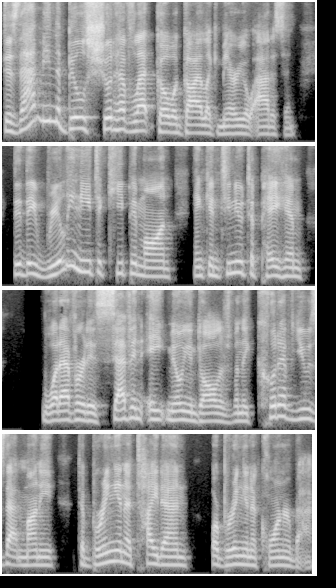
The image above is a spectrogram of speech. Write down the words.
does that mean the Bills should have let go a guy like Mario Addison? Did they really need to keep him on and continue to pay him whatever it is, seven, eight million dollars when they could have used that money to bring in a tight end or bring in a cornerback?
